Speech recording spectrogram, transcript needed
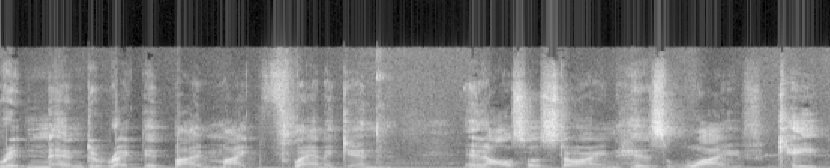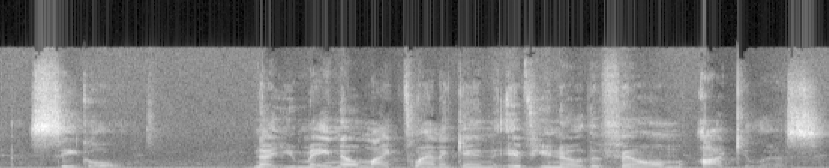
Written and directed by Mike Flanagan and also starring his wife, Kate Siegel. Now, you may know Mike Flanagan if you know the film Oculus.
